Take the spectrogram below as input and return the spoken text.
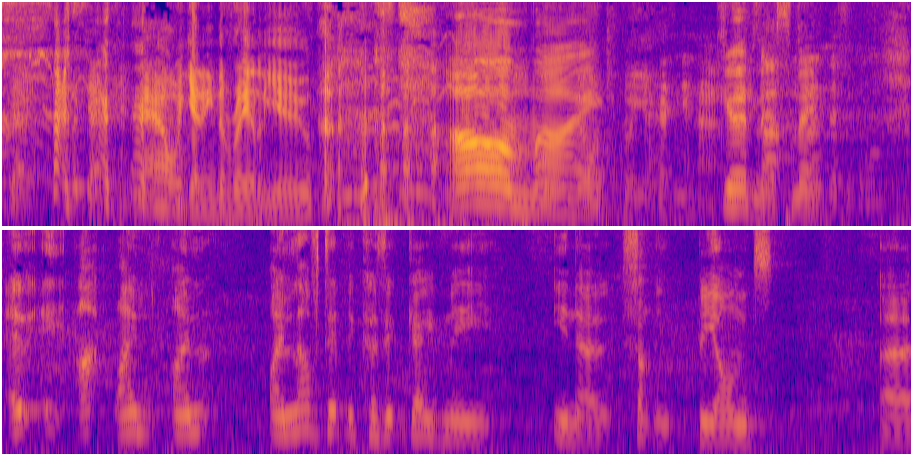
Okay, okay. now we're getting the real you. oh my Put your head in your hands. Goodness me. It, it, uh, uh, I, I, I, I loved it because it gave me, you know, something beyond uh,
